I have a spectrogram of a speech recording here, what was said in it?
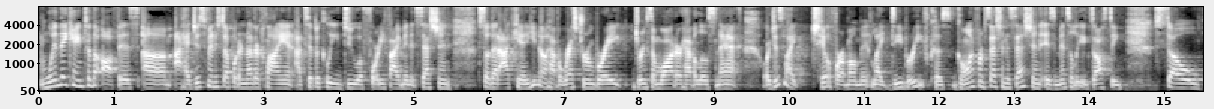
when they came to the office, um, I had just finished up with another client. I typically do a 45 minute session so that I can, you know, have a restroom break, drink some water, have a little snack, or just like chill for a moment, like debrief, because going from session to session is mentally exhausting. So,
